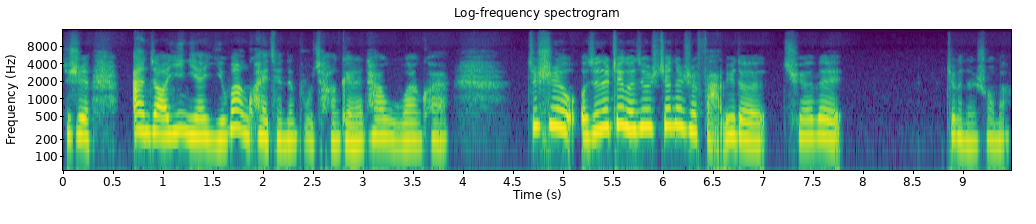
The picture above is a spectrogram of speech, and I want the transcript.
就是按照一年一万块钱的补偿给了她五万块，就是我觉得这个就是真的是法律的缺位，这个能说吗？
